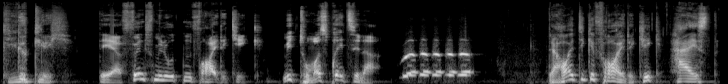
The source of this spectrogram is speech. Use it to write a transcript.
glücklich. Der 5 Minuten Freudekick mit Thomas Brezina. Der heutige Freudekick heißt,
